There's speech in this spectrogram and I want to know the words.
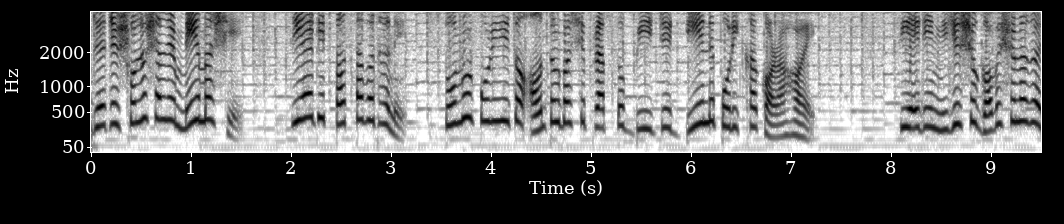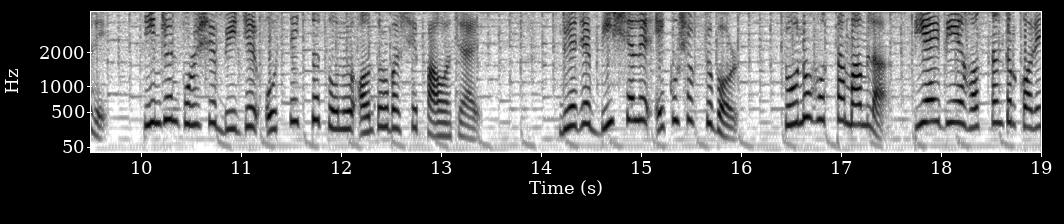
দু হাজার ষোলো সালের মে মাসে সিআইডির তত্ত্বাবধানে তনুর পরিহিত অন্তর্বাসে প্রাপ্ত বীর্যের ডিএনএ পরীক্ষা করা হয়। সিআইডির নিজস্ব গবেষণাগারে তিনজন পুরুষের বীর্যের অস্তিত্ব তনুর অন্তর্বাসে পাওয়া যায়। দুই হাজার বিশ সালের একুশ অক্টোবর তনু হত্যা মামলা পিআইবি এ হস্তান্তর করে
